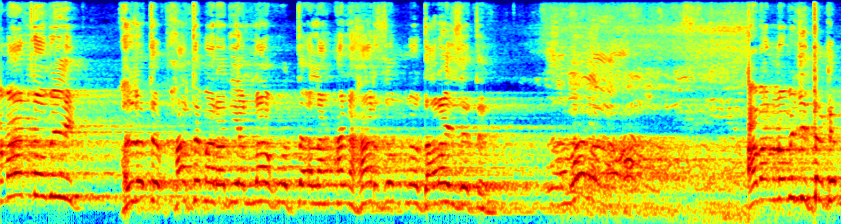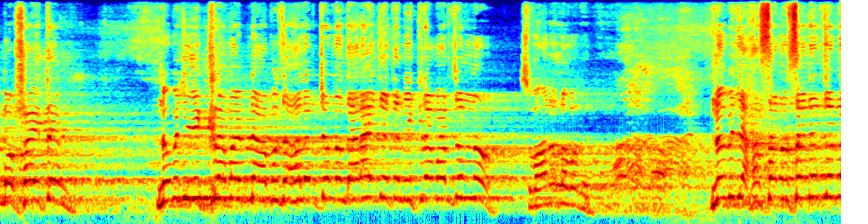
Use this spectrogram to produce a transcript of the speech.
আমার নবী হজরতে ফাতেমা রাজি আল্লাহ আনহার জন্য দাঁড়াই যেতেন। আবার নবীজি তাকে বসাইতেন। নবীজি ইকরামা ইবনে আবু জাহালের জন্য দাঁড়াই যেতেন, ইকরামার জন্য। সুবহানাল্লাহ বলেন। নবীজি হাসান হুসাইনের জন্য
